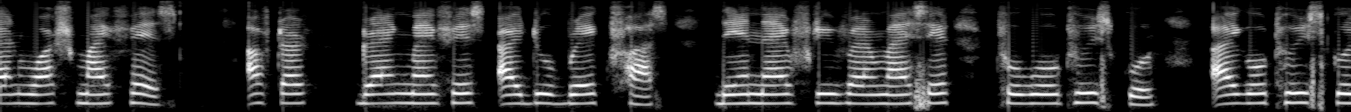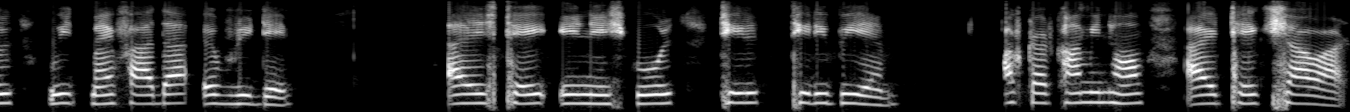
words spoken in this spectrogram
and wash my face. After drying my face, I do breakfast. Then I prepare myself to go to school. I go to school with my father every day. I stay in school till 3 p.m. After coming home, I take shower.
